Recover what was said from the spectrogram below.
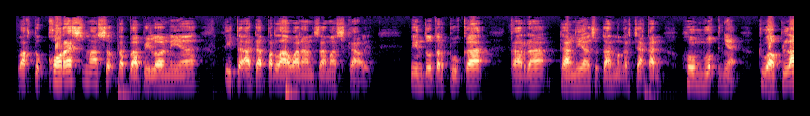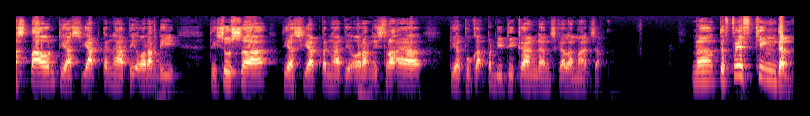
waktu Kores masuk ke Babilonia, tidak ada perlawanan sama sekali. Pintu terbuka karena Daniel sudah mengerjakan homeworknya. 12 tahun dia siapkan hati orang di, di Susa, dia siapkan hati orang Israel, dia buka pendidikan dan segala macam. Nah, the fifth kingdom,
